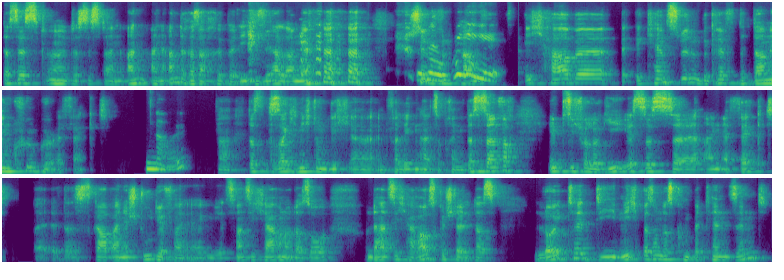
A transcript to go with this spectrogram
das ist, äh, das ist ein, eine andere Sache, über die ich sehr lange oder schimpfen kann. Ich habe, äh, kennst du den Begriff The Dunning-Kruger-Effekt? No. Ja, das, das sage ich nicht, um dich äh, in Verlegenheit zu bringen. Das ist einfach, in Psychologie ist es äh, ein Effekt, äh, es gab eine Studie vor irgendwie 20 Jahren oder so, und da hat sich herausgestellt, dass Leute, die nicht besonders kompetent sind,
